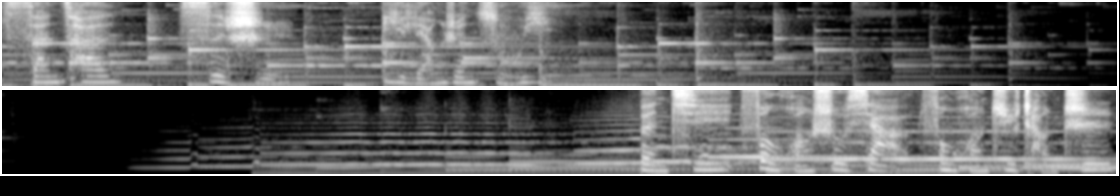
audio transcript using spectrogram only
三餐四食，一良人足矣。本期《凤凰树下凤凰剧场之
